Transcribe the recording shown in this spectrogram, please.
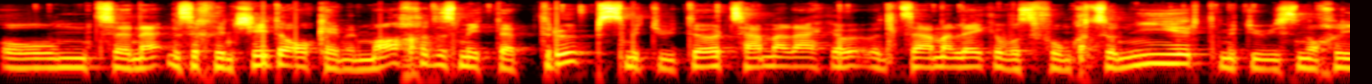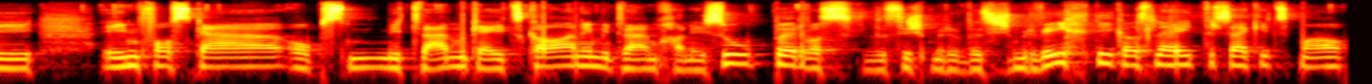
und äh, dann hat man sich entschieden, okay, wir machen das mit den Trupps, wir tun dort zusammenlegen, zusammenlegen was funktioniert, wir tun uns noch ein bisschen Infos geben, ob's, mit wem geht es gar nicht, mit wem kann ich super, was, was, ist mir, was ist mir wichtig als Leiter, sage ich jetzt mal.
